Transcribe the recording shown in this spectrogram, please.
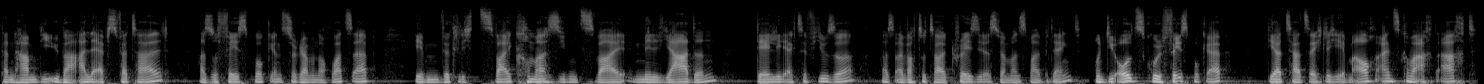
dann haben die über alle Apps verteilt, also Facebook, Instagram und auch WhatsApp, eben wirklich 2,72 Milliarden Daily Active User, was einfach total crazy ist, wenn man es mal bedenkt. Und die Oldschool Facebook App die hat tatsächlich eben auch 1,88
